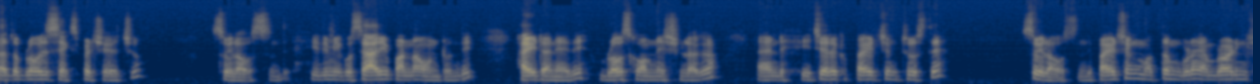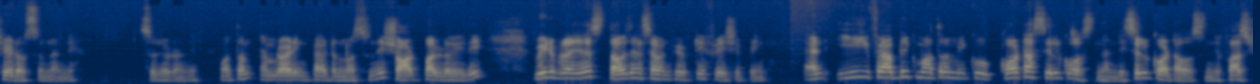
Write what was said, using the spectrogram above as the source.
పెద్ద బ్లౌజెస్ ఎక్స్పెక్ట్ చేయొచ్చు. సో ఇలా వస్తుంది. ఇది మీకు శారీ పన్నా ఉంటుంది. హైట్ అనేది బ్లౌజ్ కాంబినేషన్ లాగా. అండ్ ఈ చీరకి పైట్ చూస్తే సో ఇలా వస్తుంది. పైట్ మొత్తం కూడా ఎంబ్రాయిడింగ్ షేడ్ వస్తుందండి. సో చూడండి. మొత్తం ఎంబ్రాయిడింగ్ ప్యాటర్న్ వస్తుంది. షార్ట్ పళ్ళు ఇది. వీటి prices thousand seven fifty free shipping and ఈ ఫ్యాబ్రిక్ మాత్రం మీకు కోటా సిల్క్ వస్తుందండి. సిల్క్ కోటా వస్తుంది. ఫస్ట్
